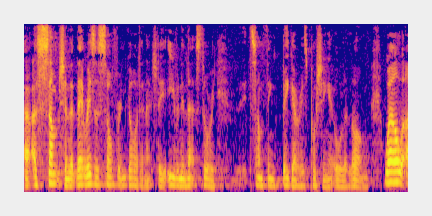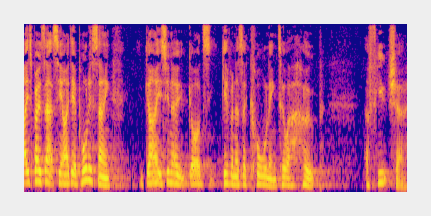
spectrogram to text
uh, assumption that there is a sovereign God, and actually, even in that story, something bigger is pushing it all along. Well, I suppose that's the idea. Paul is saying, guys, you know, God's given us a calling to a hope, a future,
